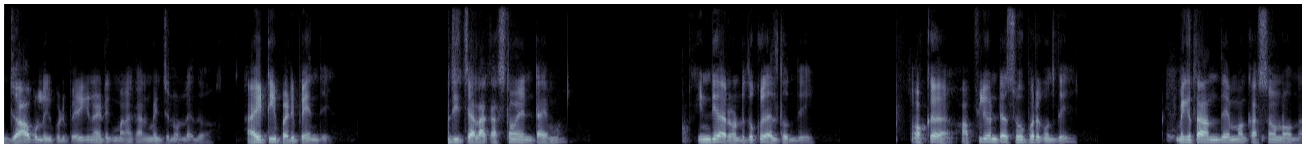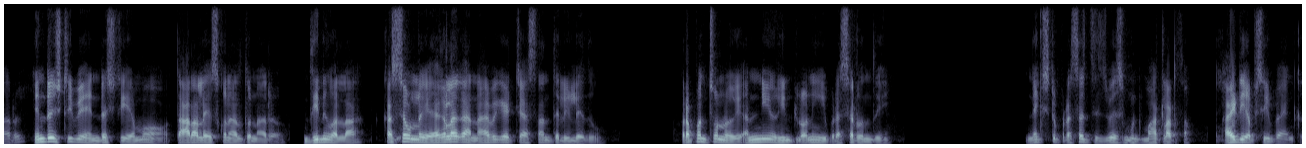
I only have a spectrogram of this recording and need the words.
జాబులు ఇప్పుడు పెరిగినట్టుగా మనకు అనిపించడం లేదు. ఐటీ పడిపోయింది. ఇది చాలా కష్టమైన టైం ఇండియా రెండు దుక్కులు వెళ్తుంది. ఒక ఉంటే సూపర్గా ఉంది. మిగతా అందేమో కష్టంలో ఉన్నారు. ఇండస్ట్రీ ఇండస్ట్రీ ఏమో తారాలు వేసుకొని వెళ్తున్నారు. దీనివల్ల కష్టంలో ఎగలగా నావిగేట్ చేస్తానని తెలియలేదు. ప్రపంచంలో అన్ని ఇంట్లోని ఈ ప్రెషర్ ఉంది. నెక్స్ట్ ప్రెషర్ సిచ్యువేషన్ గురించి మాట్లాడతాం. IDFC bank.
